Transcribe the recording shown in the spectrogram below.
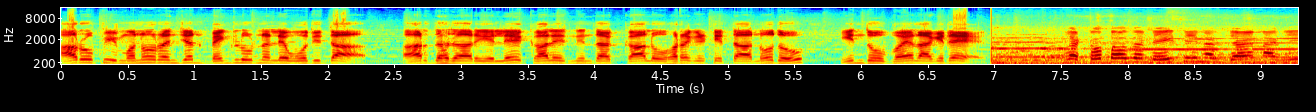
ಆರೋಪಿ ಮನೋರಂಜನ್ ಬೆಂಗಳೂರಿನಲ್ಲೇ ಓದಿದ್ದ. ಅರ್ಧದಾರಿಯಲ್ಲೇ ಕಾಲೇಜಿನಿಂದ ಕಾಲು ಹೊರಗಿಟ್ಟಿದ್ದ ಅನ್ನೋದು ಇಂದು ಬಯಲಾಗಿದೆ. ಇಲ್ಲ ಟೂ ತೌಸಂಡ್ ಏಯ್ಟೀನಲ್ಲಿ ಜಾಯ್ನ್ ಆಗಿ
